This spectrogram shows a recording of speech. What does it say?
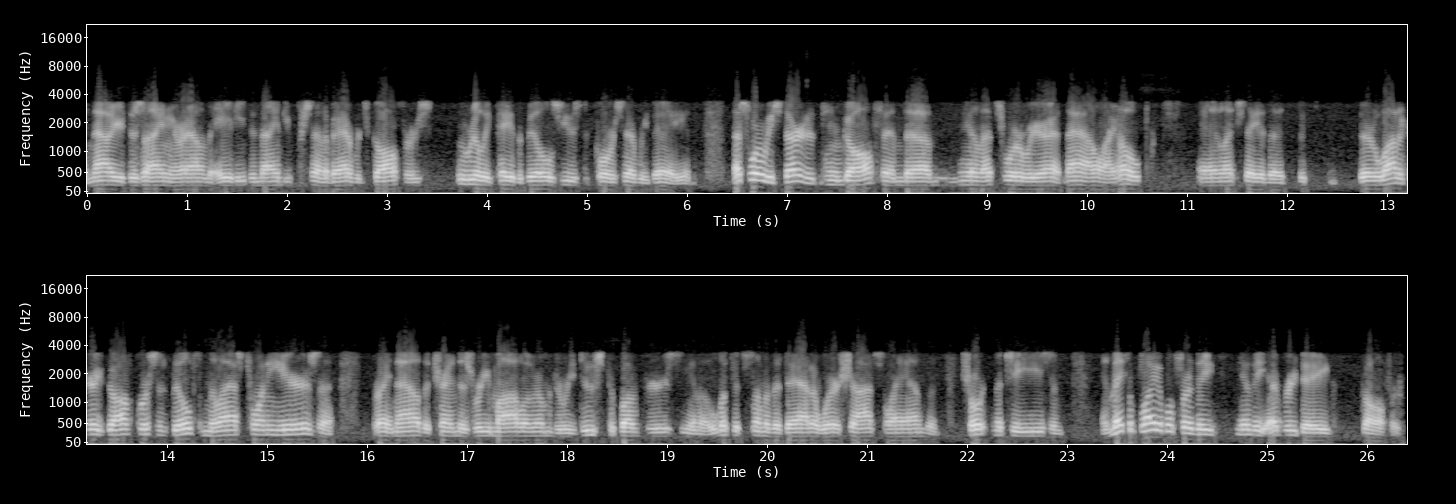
and now you're designing around 80 to 90 percent of average golfers who really pay the bills use the course every day, and that's where we started in golf, and um, you know that's where we're at now. I hope, and like I say, the, the there are a lot of great golf courses built in the last 20 years. Uh, right now, the trend is remodeling them to reduce the bunkers. You know, look at some of the data where shots land and shorten the tees and and make them playable for the you know the everyday golfer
